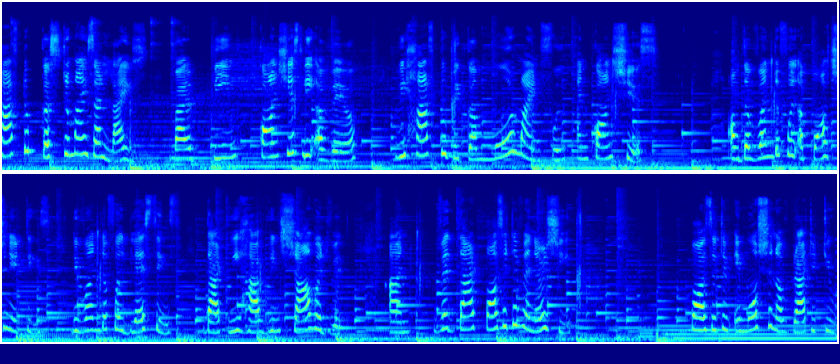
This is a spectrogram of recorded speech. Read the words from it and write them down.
have to customize our lives by being consciously aware. We have to become more mindful and conscious of the wonderful opportunities, the wonderful blessings that we have been showered with, and with that positive energy, positive emotion of gratitude,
